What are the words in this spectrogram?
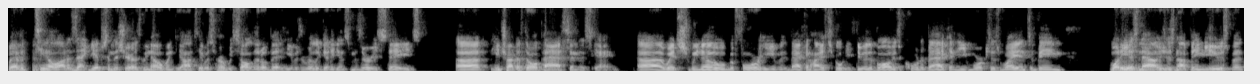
we haven't seen a lot of Zach Gibson this year, as we know. When Deontay was hurt, we saw a little bit. He was really good against Missouri State. Uh, he tried to throw a pass in this game, uh, which we know before he was back in high school, he threw the ball. He's a quarterback, and he worked his way into being what he is now. He's just not being used, but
